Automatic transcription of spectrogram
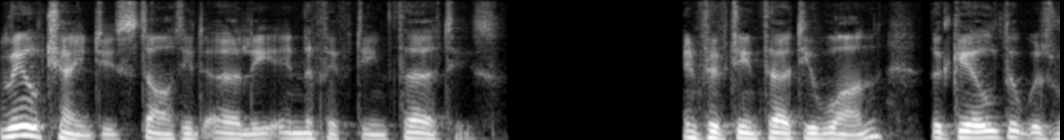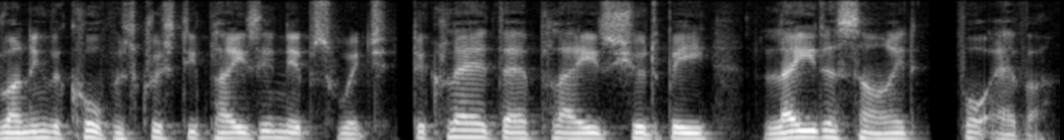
Real changes started early in the 1530s. In 1531, the guild that was running the Corpus Christi plays in Ipswich declared their plays should be laid aside forever.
